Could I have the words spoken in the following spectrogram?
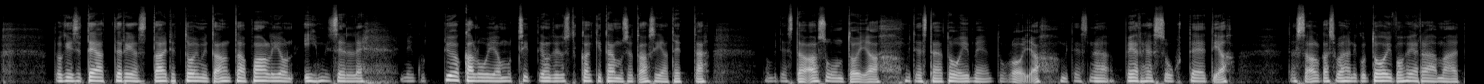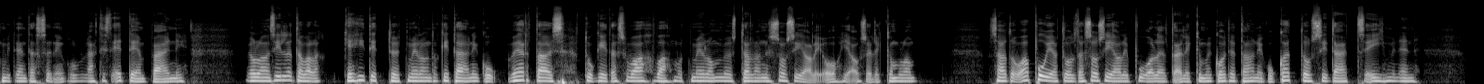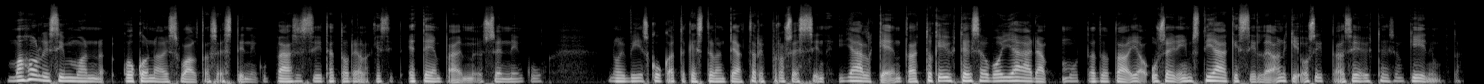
Toki se teatteri ja se taidetoiminta antaa paljon ihmiselle niin kuin työkaluja, mutta sitten on tietysti kaikki tämmöiset asiat, että no miten tämä asunto ja miten tämä toimeentulo ja miten nämä perhesuhteet ja tässä alkaisi vähän niin kuin toivo heräämään, että miten tässä niin kuin lähtisi eteenpäin, niin me ollaan sillä tavalla kehitetty, että meillä on toki tämä niin kuin vertaistuki tässä vahva, mutta meillä on myös tällainen sosiaaliohjaus, eli me ollaan saatu apuja tuolta sosiaalipuolelta, eli me koitetaan niin katsoa sitä, että se ihminen mahdollisimman kokonaisvaltaisesti niin kuin pääsisi siitä todellakin sit eteenpäin myös sen niin kuin noin viisi kuukautta kestävän teatteriprosessin jälkeen. Tai toki yhteisö voi jäädä, mutta tota, ja usein ihmiset jääkin sille ainakin osittain siihen yhteisön kiinni, mutta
